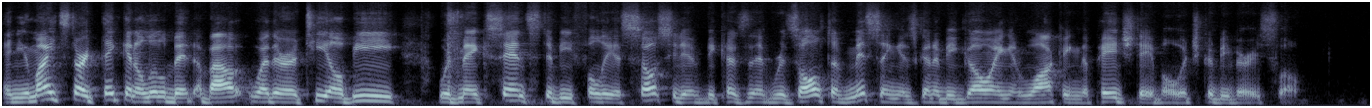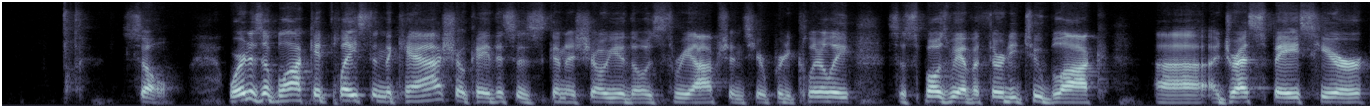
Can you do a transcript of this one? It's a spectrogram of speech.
And you might start thinking a little bit about whether a TLB would make sense to be fully associative because the result of missing is going to be going and walking the page table, which could be very slow. So where does a block get placed in the cache? Okay, this is going to show you those three options here pretty clearly. So suppose we have a 32 block uh, address space here.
